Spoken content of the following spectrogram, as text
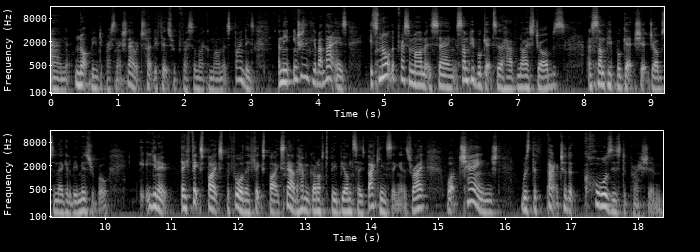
and not being depressed anxious now, which totally fits with Professor Michael Marmot's findings. And the interesting thing about that is, it's not that Professor Marmot is saying some people get to have nice jobs and some people get shit jobs and they're going to be miserable. You know, they fixed bikes before, they fix bikes now. They haven't gone off to be Beyonce's backing singers, right? What changed was the factor that causes depression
